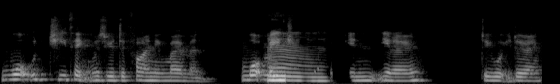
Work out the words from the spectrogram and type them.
what would you think was your defining moment? What made mm. you in, you know, do what you're doing?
